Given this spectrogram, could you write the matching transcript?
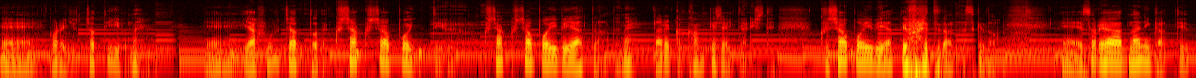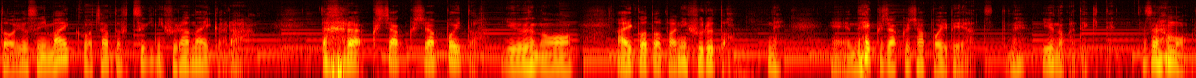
えー、これ言っちゃっていいよね、えー、ヤフーチャットでくしゃくしゃぽいっていうくしゃくしゃぽい部屋ってなんてね。誰か関係者いたりして。クシャポイ部屋って呼ばれてたんですけど、えー、それは何かっていうと要するにマイクをちゃんと次に振らないからだからくしゃくしゃっぽいというのを合言葉に振ると。ね、えー、でくしゃくしゃっぽい部屋っつってねいうのができて。でそれはも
